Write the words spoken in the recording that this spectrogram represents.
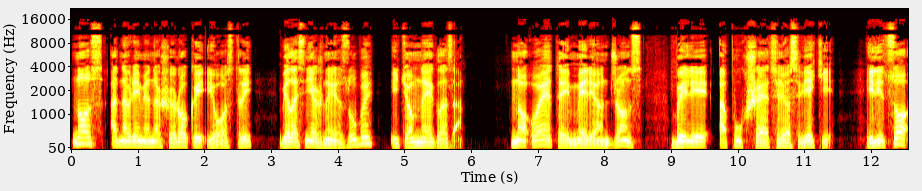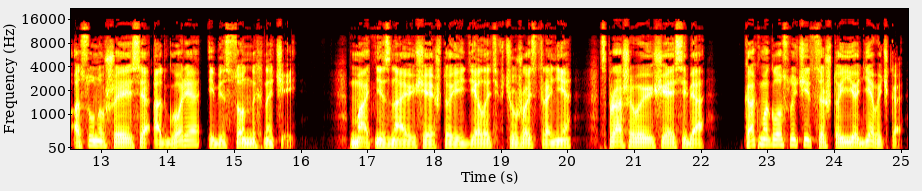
нос одновременно широкий и острый, белоснежные зубы и темные глаза. Но у этой Мэрион Джонс были опухшие от слез веки и лицо, осунувшееся от горя и бессонных ночей. Мать, не знающая, что ей делать в чужой стране, спрашивающая себя, как могло случиться, что ее девочка –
